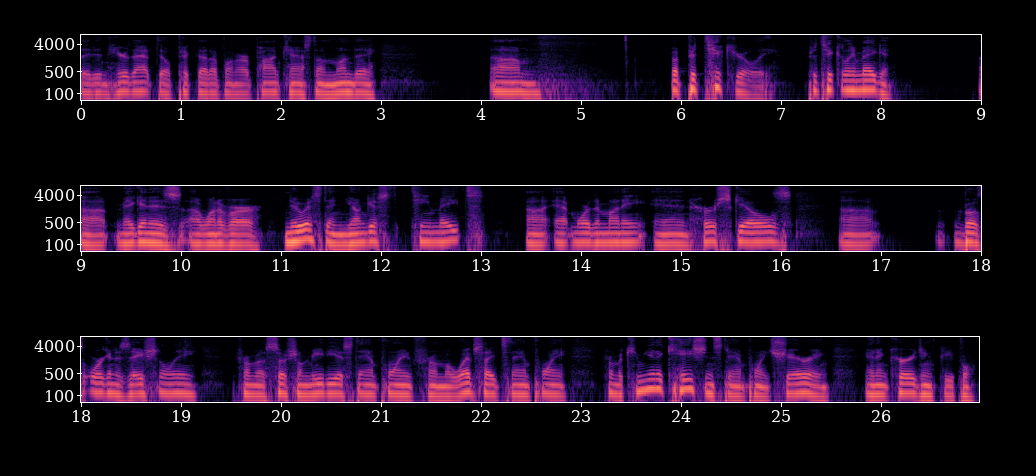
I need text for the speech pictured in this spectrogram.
they didn't hear that, they'll pick that up on our podcast on Monday. Um, but particularly, particularly Megan. Uh, Megan is uh, one of our newest and youngest teammates uh, at More Than Money, and her skills, uh, both organizationally, from a social media standpoint, from a website standpoint, from a communication standpoint, sharing and encouraging people,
